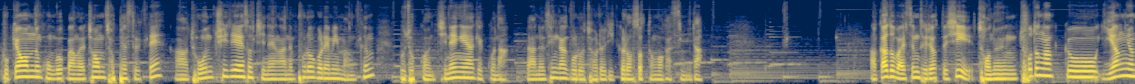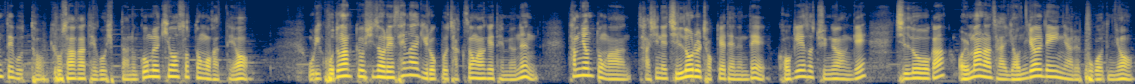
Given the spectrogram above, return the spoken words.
국경 없는 공부방을 처음 접했을 때 아, 좋은 취지에서 진행하는 프로그램인 만큼 무조건 진행해야겠구나라는 생각으로 저를 이끌었었던 것 같습니다. 아까도 말씀드렸듯이 저는 초등학교 2학년 때부터 교사가 되고 싶다는 꿈을 키웠었던 것 같아요. 우리 고등학교 시절에 생활 기록부 작성하게 되면은 3년 동안 자신의 진로를 적게 되는데 거기에서 중요한 게 진로가 얼마나 잘 연결돼 있냐를 보거든요.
